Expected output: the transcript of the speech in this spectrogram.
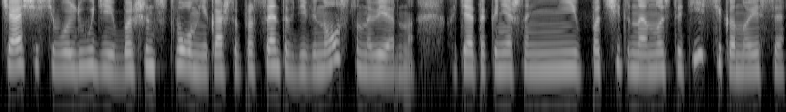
Чаще всего люди, большинство, мне кажется, процентов 90, наверное, хотя это, конечно, не подсчитанная мной статистика, но если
